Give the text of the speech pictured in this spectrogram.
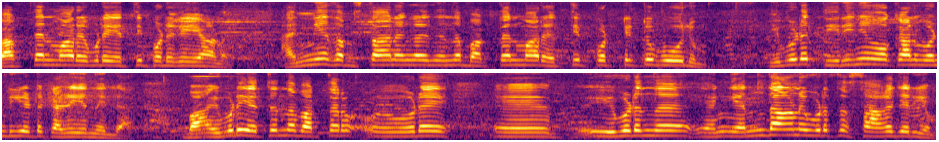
ഭക്തന്മാർ ഇവിടെ എത്തിപ്പെടുകയാണ്. അന്യ സംസ്ഥാനങ്ങളിൽ നിന്ന് ഭക്തന്മാർ എത്തിപ്പെട്ടിട്ട് പോലും ഇവിടെ തിരിഞ്ഞു നോക്കാൻ വേണ്ടിയിട്ട് കഴിയുന്നില്ല. ഇവിടെ എത്തുന്ന ഭക്തർ ഇവിടെ ഇവിടുന്ന് എന്താണ് ഇവിടുത്തെ സാഹചര്യം?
